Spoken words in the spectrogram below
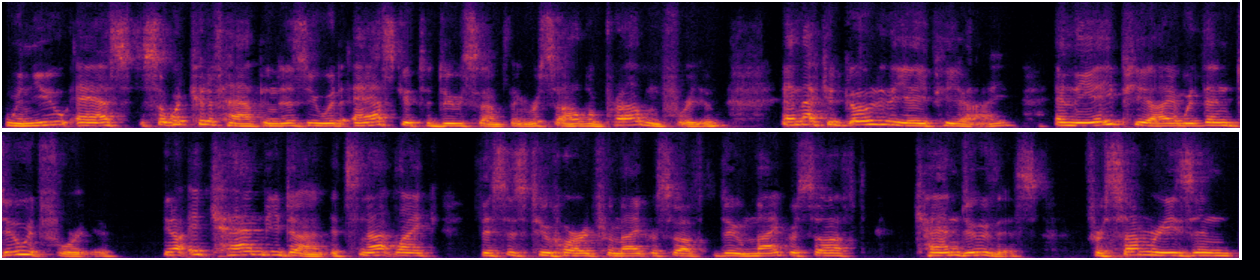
when you asked, so what could have happened is you would ask it to do something or solve a problem for you, and that could go to the API, and the API would then do it for you. You know, it can be done. It's not like this is too hard for Microsoft to do. Microsoft can do this. For some reason,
